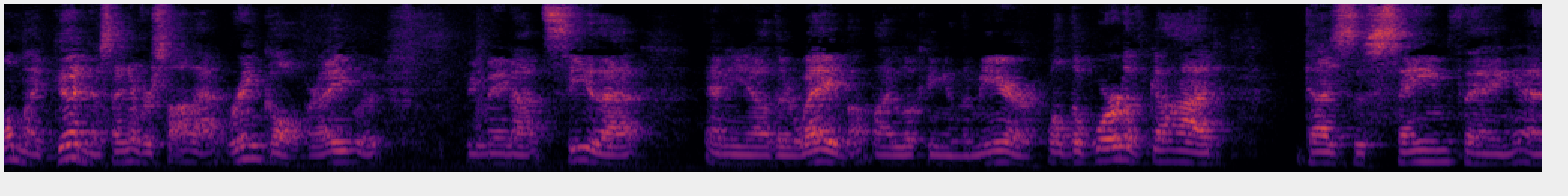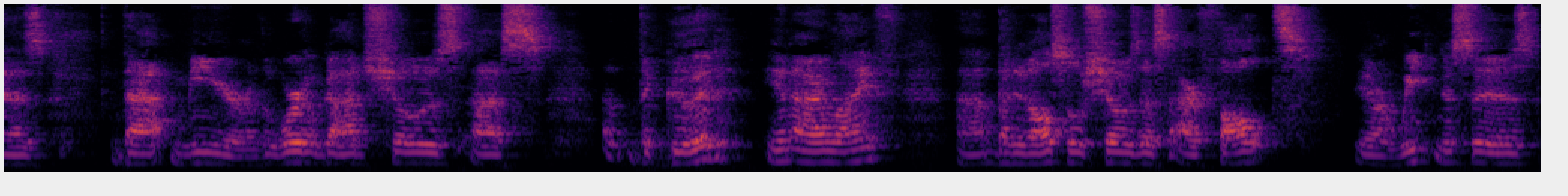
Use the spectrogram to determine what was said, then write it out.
Oh my goodness, I never saw that wrinkle, right? We may not see that any other way but by looking in the mirror. Well, the Word of God does the same thing as that mirror. The Word of God shows us the good in our life, uh, but it also shows us our faults, our weaknesses,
